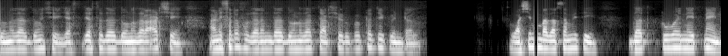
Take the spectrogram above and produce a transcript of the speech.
दोन हजार दोनशे जास्तीत जास्त दर दोन हजार आठशे आणि सर्वसाधारण दर दोन हजार चारशे रुपये प्रति क्विंटल. वाशिम बाजार समिती दर टू वन एट नाईन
